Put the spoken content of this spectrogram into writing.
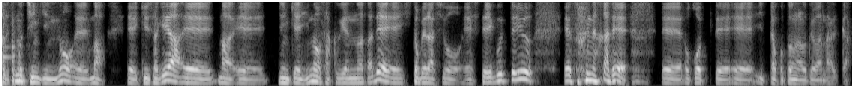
ある種の賃金の、えー、まあ、えー、切り下げや、えー、まあ、えー、人件費の削減の中で、えー、人減らしを、えー、していくっていう、えー、そういう中で、えー、起こってい、えー、ったことなのではないか。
